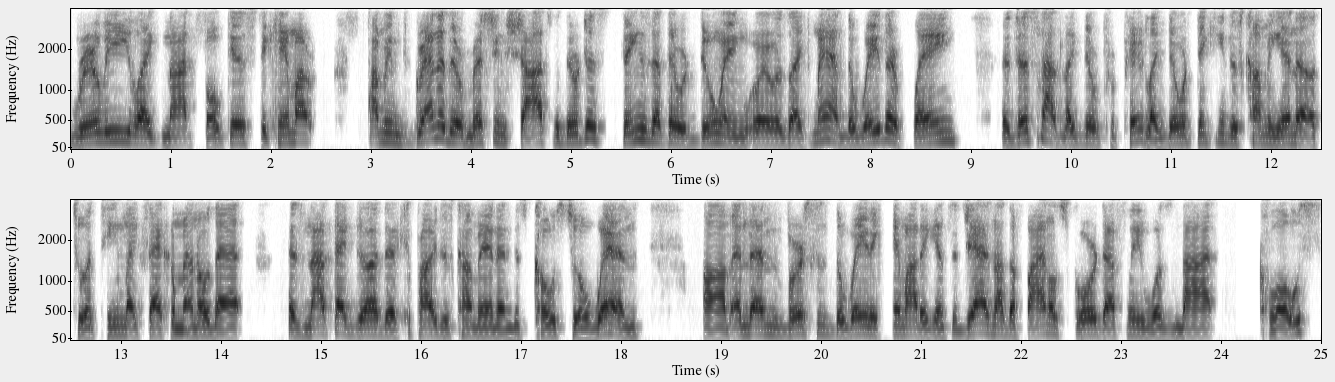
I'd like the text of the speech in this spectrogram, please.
really like not focused. They came out I mean, granted they were missing shots, but there were just things that they were doing where it was like, man, the way they're playing, it's just not like they were prepared. Like they were thinking just coming in a, to a team like Sacramento that is not that good that could probably just come in and just coast to a win. Um, and then versus the way they came out against the Jazz, now the final score definitely was not close.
